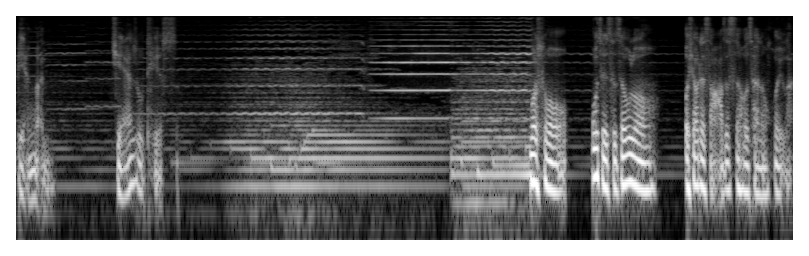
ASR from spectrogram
变硬，坚如铁石。我说，我这次走了，不晓得啥子时候才能回来，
